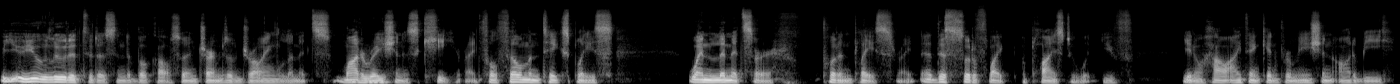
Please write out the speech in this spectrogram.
You you alluded to this in the book also in terms of drawing limits. Moderation is key, right? Fulfillment takes place when limits are put in place, right? Uh, this sort of like applies to what you've, you know, how I think information ought to be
